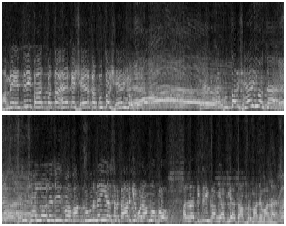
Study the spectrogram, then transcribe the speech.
हमें इतनी बात पता है कि शेर का पुत्र शेर ही होता है शेर का पुत्र शेर ही होता है इन अज़ीज़ वो वक्त दूर नहीं है सरकार के गुलामों को अल्लाह कितनी कामयाबी अता फरमाने वाला है।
